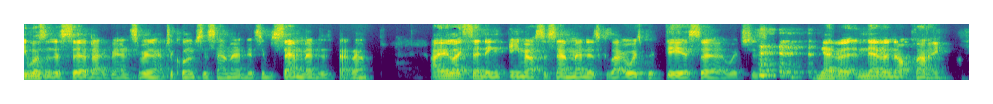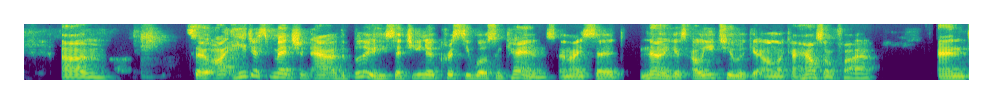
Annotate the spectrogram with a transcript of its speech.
He wasn't a Sir back then, so we don't have to call him Sir Sam Mendes. It was Sam Mendes back then. I like sending emails to Sam Mendes because I always put Dear Sir, which is never, never not funny. Um, so I, he just mentioned out of the blue, he said, Do you know Krysty Wilson Cairns? And I said, No. He goes, Oh, you two would get on like a house on fire. And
